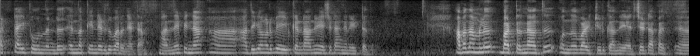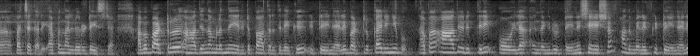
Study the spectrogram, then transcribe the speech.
കട്ടായി പോകുന്നുണ്ട് എന്നൊക്കെ എന്റെ അടുത്ത് പറഞ്ഞേട്ടാ അന്നേ പിന്നെ അധികം അങ്ങോട്ട് വേവിക്കണ്ടെന്ന് വിചാരിച്ചിട്ട് അങ്ങനെ ഇട്ടത്. അപ്പോൾ നമ്മൾ ബട്ടറിനകത്ത് ഒന്ന് വഴറ്റിയെടുക്കാമെന്ന് വിചാരിച്ചേട്ടാ പച്ചക്കറി. അപ്പോൾ നല്ലൊരു ടേസ്റ്റാണ് അപ്പോൾ ബട്ടർ ആദ്യം നമ്മൾ നേരിട്ട് പാത്രത്തിലേക്ക് ഇട്ട് കഴിഞ്ഞാൽ ബട്ടർ കരിഞ്ഞു പോകും. അപ്പോൾ ആദ്യം ഒരിത്തിരി ഓയിൽ എന്തെങ്കിലും ഇട്ടതിന് ശേഷം അതുമേലേക്ക് ഇട്ട് കഴിഞ്ഞാൽ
